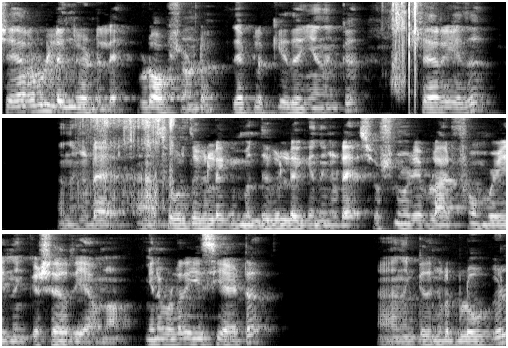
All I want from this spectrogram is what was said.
ഷെയറബിൾ ലിങ്ക് ഉണ്ടല്ലേ? ഇവിടെ ഓപ്ഷൻ ഉണ്ട്. ഇത് ക്ലിക്ക് ചെയ്ത് കഴിഞ്ഞാൽ നിങ്ങൾക്ക് ഷെയർ ചെയ്ത് നിങ്ങളുടെ സുഹൃത്തുക്കളിലേക്കും ബന്ധുക്കളിലേക്കും നിങ്ങളുടെ സോഷ്യൽ മീഡിയ പ്ലാറ്റ്ഫോം വഴി നിങ്ങൾക്ക് ഷെയർ ചെയ്യാവുന്നതാണ്. ഇങ്ങനെ വളരെ ഈസി ആയിട്ട് നിങ്ങൾക്ക് നിങ്ങളുടെ ബ്ലോഗുകൾ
